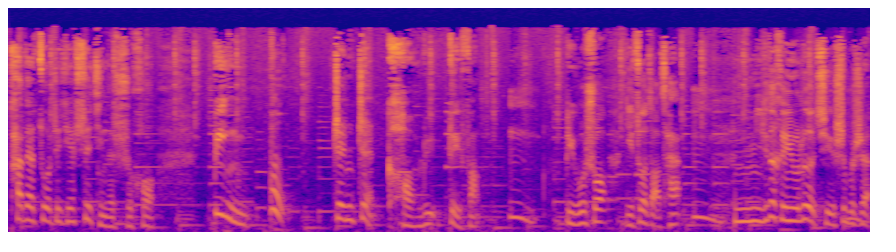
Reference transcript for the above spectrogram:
他在做这些事情的时候，并不真正考虑对方。嗯比如说，你做早餐，嗯，你觉得很有乐趣，是不是？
